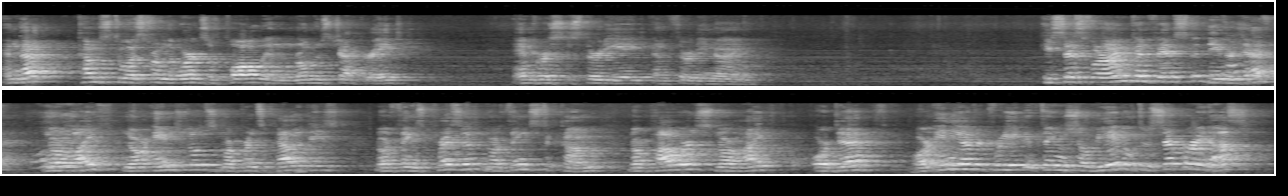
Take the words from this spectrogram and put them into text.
And that comes to us from the words of Paul in Romans chapter 8 and verses 38 and 39. He says, For I am convinced that neither death, nor life, nor angels, nor principalities, nor things present, nor things to come, nor powers, nor height, or depth, or any other created thing shall be able to separate us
